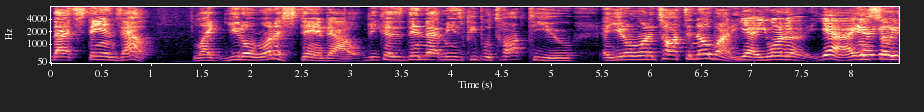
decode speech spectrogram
that stands out. Like you don't want to stand out because then that means people talk to you and you don't want to talk to nobody. Yeah, you want to. Yeah, I, I And get so you're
